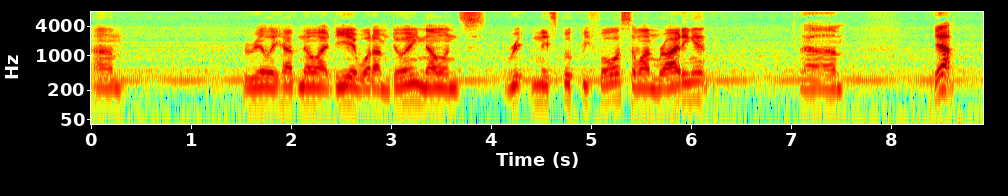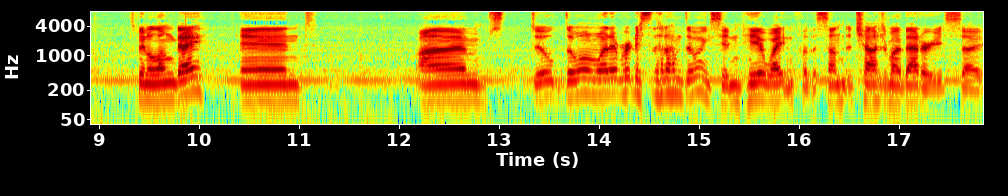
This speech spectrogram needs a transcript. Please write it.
Um, really have no idea what I'm doing. No one's written this book before, so I'm writing it. Um, yeah, it's been a long day, and I'm still doing whatever it is that I'm doing, sitting here waiting for the sun to charge my batteries. So,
